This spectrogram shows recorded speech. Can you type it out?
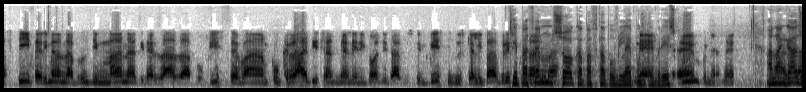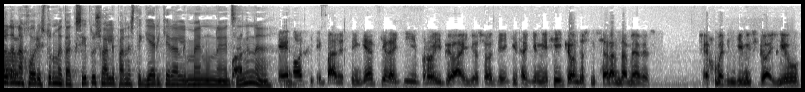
αυτοί περίμεναν να βρουν τη μάνα, την Ελλάδα που πίστευαν, που κράτησαν την ελληνικότητα τους, την πίστη τους κλπ. Και παθαίνουν σοκ από αυτά που βλέπουν ναι, και βρίσκουν. Έχουνε, ναι. Αναγκάζονται Αλλά... να χωριστούν μεταξύ τους, άλλοι πάνε στην Κέρκυρα, άλλοι μένουν έτσι, δεν είναι; Και όσοι πάνε στην Κέρκυρα, εκεί προείπε ο Άγιος ότι εκεί θα κοιμηθεί και όντως τις 40 μέρες έχουμε την κίνηση του Αγίου,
